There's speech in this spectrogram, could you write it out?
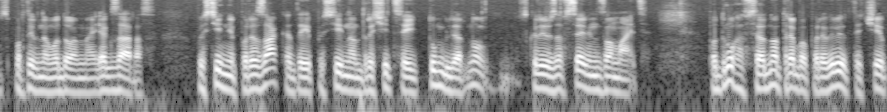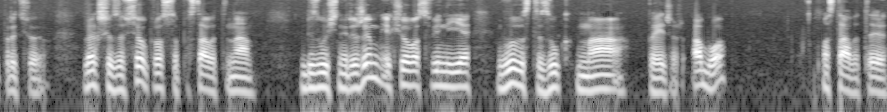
спортивне водойма, як зараз, постійні перезакиди і постійно дрочить цей тумблер, ну, скоріш за все, він зламається. По-друге, все одно треба перевірити, чи працює. Легше за все просто поставити на беззвучний режим, якщо у вас він є, вивести звук на пейджер. Або поставити,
